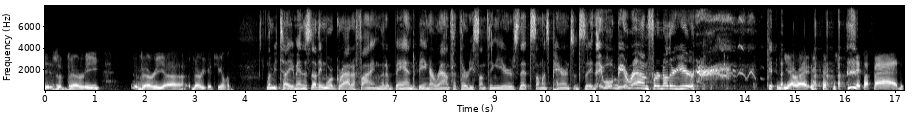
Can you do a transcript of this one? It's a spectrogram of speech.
is a very, very, uh, very good feeling. Let me tell you, man, there's nothing more gratifying than a band being around for 30 something years that someone's parents would say, they won't be around for another year. yeah, right. it's a fad.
